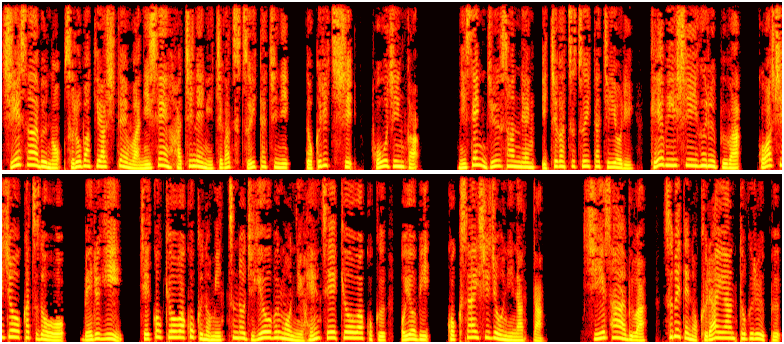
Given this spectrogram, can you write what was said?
CSR 部のスロバキア支店は2008年1月1日に独立し、法人化。2013年1月1日より KBC グループはコア市場活動をベルギー、チェコ共和国の3つの事業部門に編成共和国及び国際市場になった。CSR 部はすべてのクライアントグループ、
